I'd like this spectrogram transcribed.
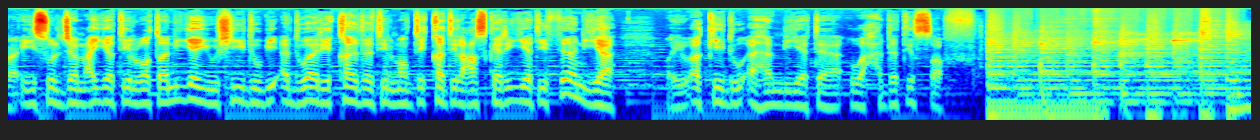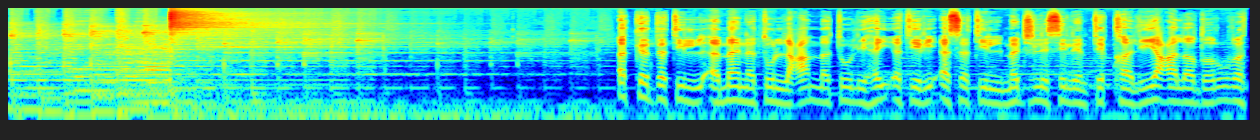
رئيس الجمعية الوطنية يشيد بأدوار قادة المنطقة العسكرية الثانية ويؤكد أهمية وحدة الصف. أكدت الأمانة العامة لهيئة رئاسة المجلس الانتقالي على ضرورة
